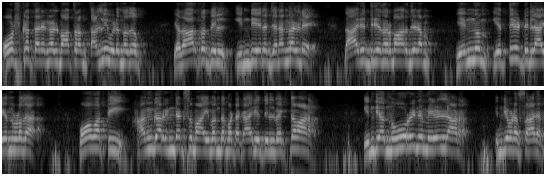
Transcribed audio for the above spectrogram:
പോഷകത്തരങ്ങൾ മാത്രം തള്ളിവിടുന്നതും യഥാർത്ഥത്തിൽ ഇന്ത്യയിലെ ജനങ്ങളുടെ ദാരിദ്ര്യ നിർമ്മാർജനം എങ്ങും എത്തിയിട്ടില്ല എന്നുള്ളത് പോവർട്ടി ഹങ്കർ ഇൻഡെക്സുമായി ബന്ധപ്പെട്ട കാര്യത്തിൽ വ്യക്തമാണ്. ഇന്ത്യ നൂറിന് മുകളിലാണ് ഇന്ത്യയുടെ സ്ഥാനം.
